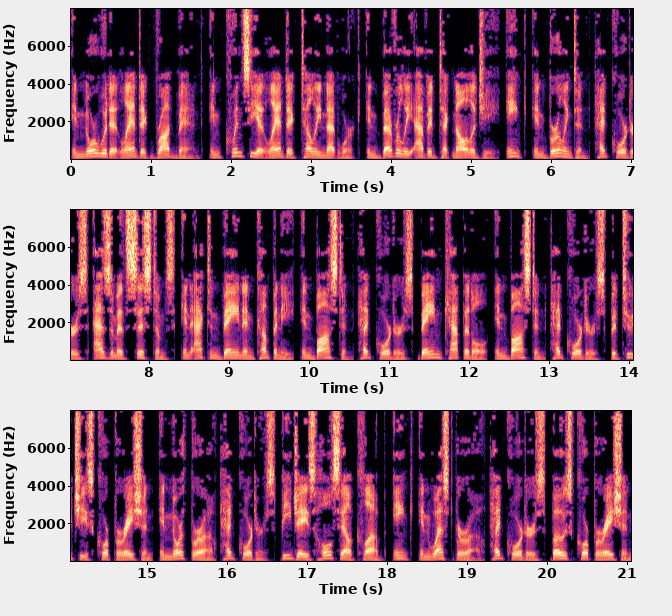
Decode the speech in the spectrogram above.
in Norwood Atlantic Broadband, in Quincy Atlantic Tele Network, in Beverly Avid Technology, Inc., in Burlington headquarters Azimuth Systems, in Acton Bain & Company, in Boston headquarters Bain Capital, in Boston headquarters Bertucci's Corporation Corporation, in Northborough headquarters BJ's Wholesale Club, Inc., in Westborough headquarters Bose Corporation,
